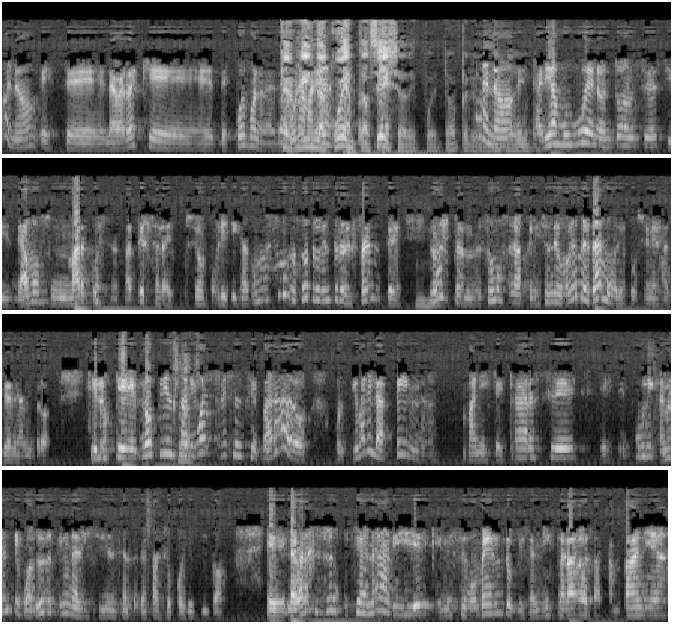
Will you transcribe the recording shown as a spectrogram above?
Bueno, este, la verdad es que después, bueno, de que alguna rinda cuentas ella después, ¿no? Pero bueno, estaría muy bueno entonces si damos un marco de sensatez a la discusión política, como hacemos nosotros dentro del frente nuestro, somos una coalición de gobierno y damos discusiones hacia adentro. Que los que no piensan igual se hubiesen separado, porque vale la pena manifestarse este, públicamente cuando uno tiene una disidencia entre el espacio político. Eh, la verdad es que yo no escuché a nadie que en ese momento que se había instalado esa campaña,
